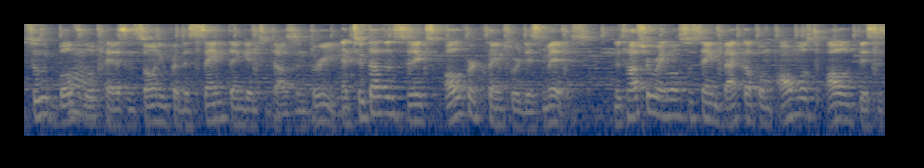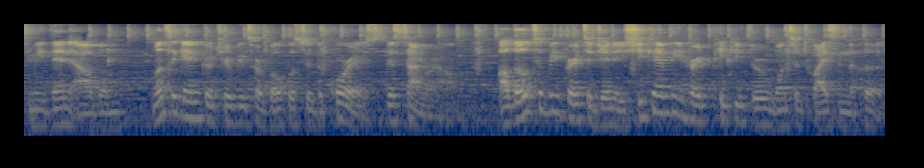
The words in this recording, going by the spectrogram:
sued both Lopez and Sony for the same thing in 2003. In 2006, all of her claims were dismissed. Natasha Ramos, sang backup on almost all of This Is Me Then album, once again contributes her vocals to the chorus, this time around. Although to be fair to Jenny, she can be heard peeking through once or twice in the hook.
